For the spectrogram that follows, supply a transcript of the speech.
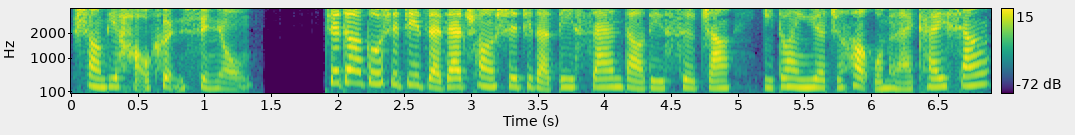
上帝好狠心哦。这段故事记载在创世纪的第三到第四章。一段音乐之后，我们来开箱。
